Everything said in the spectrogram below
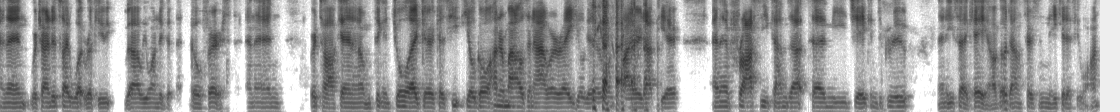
and then we're trying to decide what rookie uh, we want to go- first. And then we're talking, and I'm thinking Joel Edgar because he he'll go 100 miles an hour, right? He'll get everyone fired up here. And then Frosty comes up to me, Jake, and DeGroot, and he's like, "Hey, I'll go downstairs and naked if you want."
